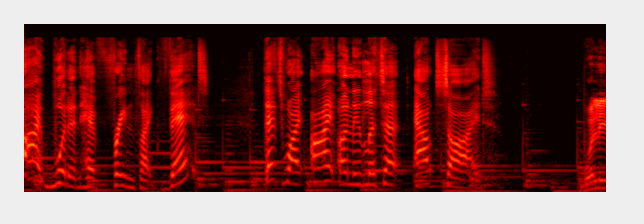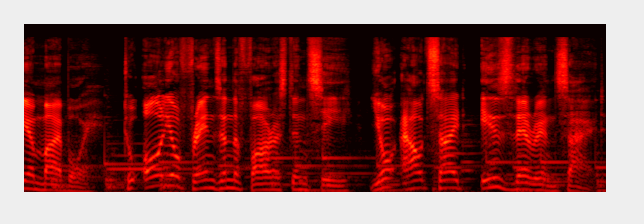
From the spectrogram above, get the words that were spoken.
I wouldn't have friends like that. That's why I only litter outside. William, my boy, to all your friends in the forest and sea, your outside is their inside.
